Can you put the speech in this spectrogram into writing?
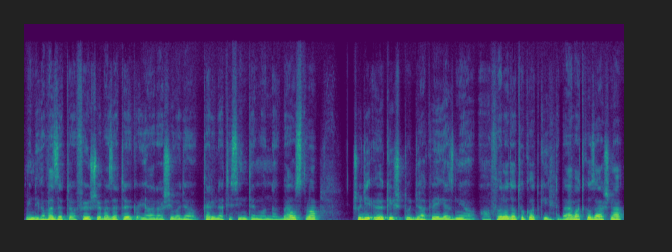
mindig a vezető, a főső vezetők a járási vagy a kerületi szinten vannak beosztva, és ugye ők is tudják végezni a, a feladatokat kint a beavatkozásnál,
